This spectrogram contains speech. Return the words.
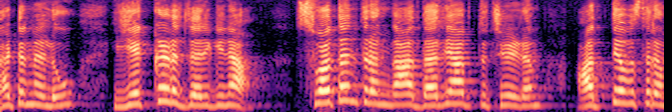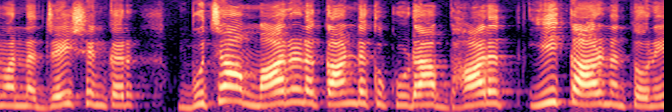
ఘటనలు ఎక్కడ జరిగినా స్వతంత్రంగా దర్యాప్తు చేయడం అత్యవసరమన్న జైశంకర్ బుచా మారణకాండకు కూడా భారత్ ఈ కారణంతోనే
